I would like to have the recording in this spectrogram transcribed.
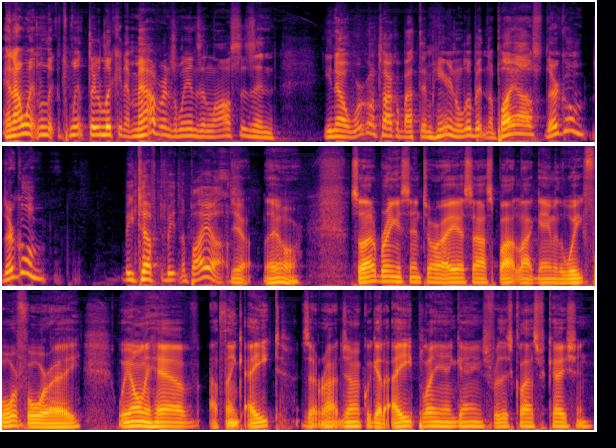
And I went and looked, went through looking at Malvern's wins and losses, and you know, we're going to talk about them here in a little bit in the playoffs. They're going, they're going be tough to beat in the playoffs. Yeah, they are. So that'll bring us into our ASI Spotlight Game of the Week for 4A. We only have, I think, eight. Is that right, Junk? We got eight play-in games for this classification.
